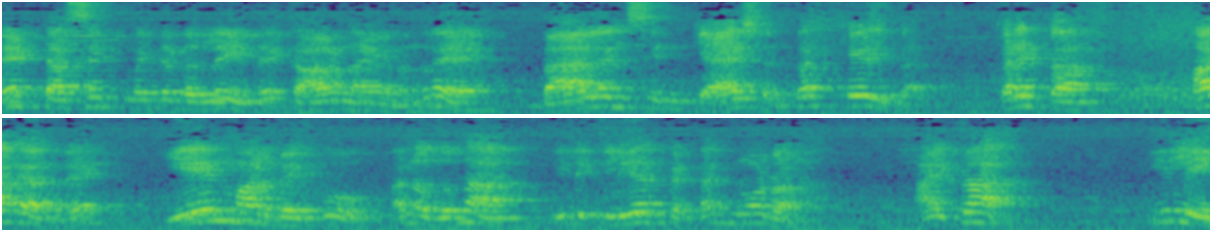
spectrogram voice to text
ನೆಟ್ ಅಸೆಟ್ ಮೆಥಡ್ ಅಲ್ಲೇ ಇದೆ ಕಾರಣ ಏನಂದ್ರೆ ಬ್ಯಾಲೆನ್ಸ್ ಇನ್ ಕ್ಯಾಶ್ ಅಂತ ಹೇಳಿದ್ದಾರೆ. ಕರೆಕ್ಟಾ ಹಾಗಾದ್ರೆ ಏನ್ ಮಾಡಬೇಕು ಅನ್ನೋದನ್ನ ಇಲ್ಲಿ ಕ್ಲಿಯರ್ ಕಟ್ ಆಗಿ ನೋಡೋಣ. ಆಯ್ತಾ? ಇಲ್ಲಿ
